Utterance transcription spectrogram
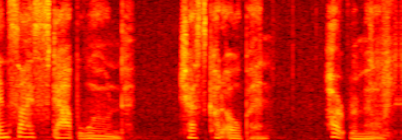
Incised stab wound. Chest cut open. Heart removed.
